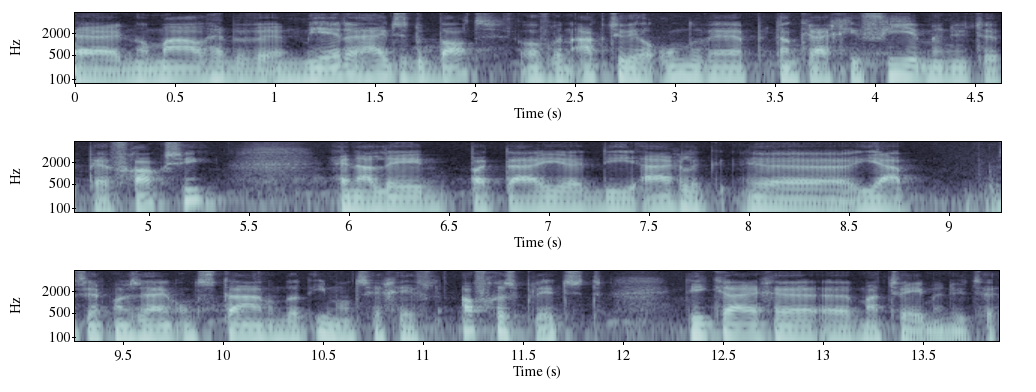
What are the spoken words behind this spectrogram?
Uh, normaal hebben we een meerderheidsdebat over een actueel onderwerp. Dan krijg je vier minuten per fractie. En alleen partijen die eigenlijk uh, ja, zeg maar zijn ontstaan omdat iemand zich heeft afgesplitst, die krijgen uh, maar twee minuten.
